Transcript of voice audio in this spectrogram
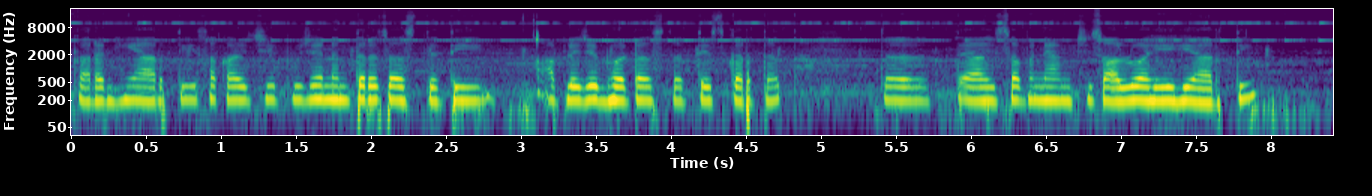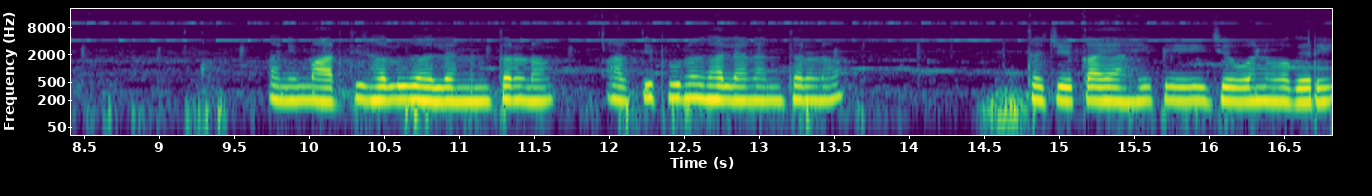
कारण ही आरती सकाळची पूजेनंतरच असते ती. आपले जे भट असतात तेच करतात. तर त्या हिशोबाने आमची चालू आहे ही आरती. आणि मग आरती चालू झाल्यानंतरनं आरती पूर्ण झाल्यानंतरनं तर जे काय आहे ते जेवण वगैरे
